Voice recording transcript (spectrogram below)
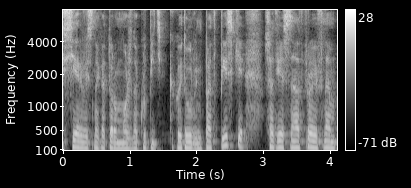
сервис, на котором можно купить какой-то уровень подписки, соответственно, отправив нам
